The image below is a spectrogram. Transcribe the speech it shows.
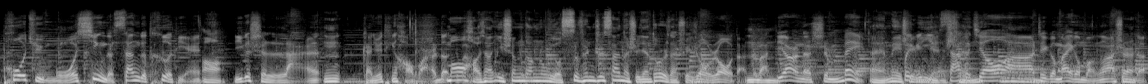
颇具魔性的三个特点啊。一个是懒，嗯，感觉挺好玩的。猫好像一生当中有四分之三的时间都是在睡肉肉的，对吧？第二呢是媚，哎，媚是给你撒个娇啊。啊，这个卖个萌啊什么的。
